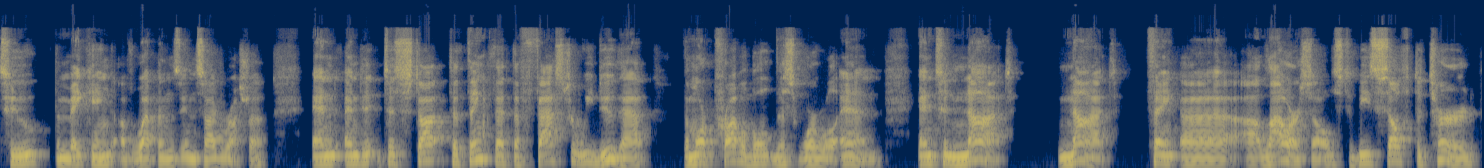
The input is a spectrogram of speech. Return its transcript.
to the making of weapons inside Russia, and and to stop to think that the faster we do that, the more probable this war will end, and to not not think uh, allow ourselves to be self-deterred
